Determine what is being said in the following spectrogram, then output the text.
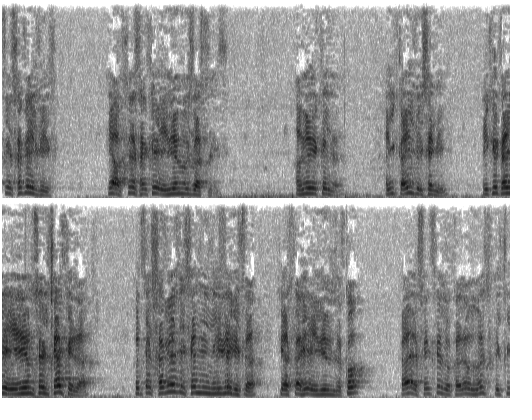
ते सगळे देश हे आपल्यासारखे एव्हीएमवर जात नाहीत अमेरिकेनं आणि काही देशांनी एकेकाळी एरियमचा विचार केला पण त्या सगळ्या देशांनी निर्णय घेतला की आता हे एरियम नको काय असेल ते लोकांना मत पैकी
